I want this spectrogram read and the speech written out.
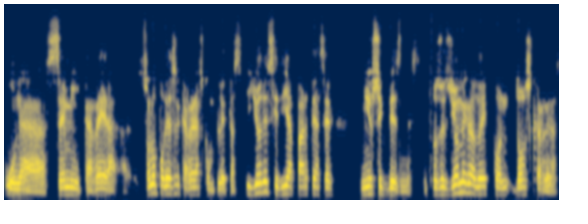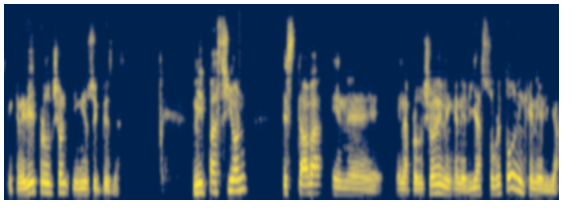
una semi carrera, solo podía hacer carreras completas y yo decidí aparte hacer music business. Entonces yo me gradué con dos carreras, ingeniería y producción y music business. Mi pasión estaba en, eh, en la producción y la ingeniería, sobre todo la ingeniería.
